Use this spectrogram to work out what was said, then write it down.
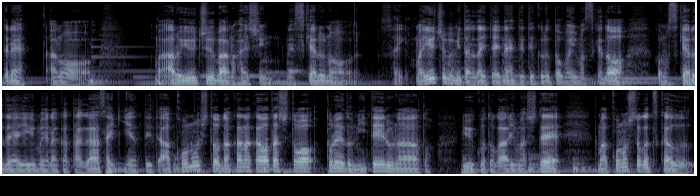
でねあの、まあ、ある YouTuber の配信、ね、スキャルのまあ、YouTube 見たら大体ね出てくると思いますけどこのスキャルで有名な方が最近やっていてあこの人なかなか私とトレード似ているなということがありまして、まあ、この人が使う、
